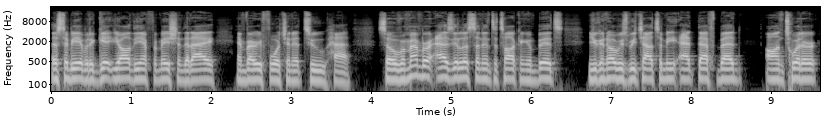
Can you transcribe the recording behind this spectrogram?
Is to be able to get y'all the information that I am very fortunate to have. So remember, as you're listening to Talking in Bits, you can always reach out to me at Deathbed on Twitter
